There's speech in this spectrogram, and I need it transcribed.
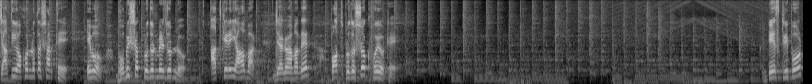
জাতীয় অখণ্ডতার স্বার্থে এবং ভবিষ্যৎ প্রজন্মের জন্য আজকের এই আহ্বান যেন আমাদের পথ প্রদর্শক হয়ে ওঠে। Desk report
